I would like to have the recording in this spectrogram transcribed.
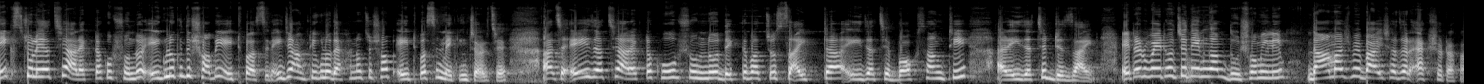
নেক্সট চলে যাচ্ছে আর একটা খুব সুন্দর, এগুলো কিন্তু সবই এইট পার্সেন্ট এই যে আংটিগুলো দেখানো হচ্ছে সব এইট পার্সেন্ট মেকিং চার্জে আচ্ছা এই যাচ্ছে আর একটা খুব সুন্দর, দেখতে পাচ্ছ সাইডটা এই যাচ্ছে বক্স আংটি আর এই যাচ্ছে ডিজাইন এটার ওয়েট হচ্ছে তিন গ্রাম দুশো মিলি, দাম আসবে বাইশ হাজার একশো টাকা।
